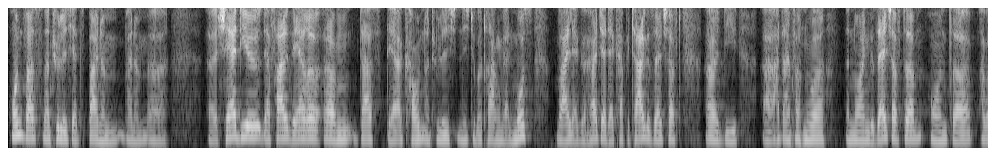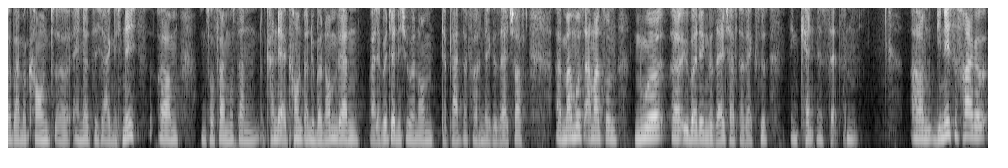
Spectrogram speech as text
und was natürlich jetzt bei einem, bei einem äh, äh, Share Deal der Fall wäre, ähm, dass der Account natürlich nicht übertragen werden muss, weil er gehört ja der Kapitalgesellschaft, äh, die äh, hat einfach nur einen neuen Gesellschafter und äh, aber beim Account äh, ändert sich eigentlich nichts. Ähm, insofern muss dann, kann der Account dann übernommen werden, weil er wird ja nicht übernommen, der bleibt einfach in der Gesellschaft. Äh, man muss Amazon nur äh, über den Gesellschafterwechsel in Kenntnis setzen. Ähm, die nächste Frage,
